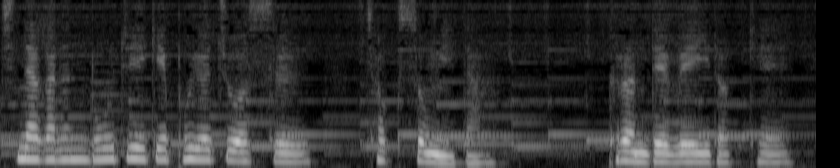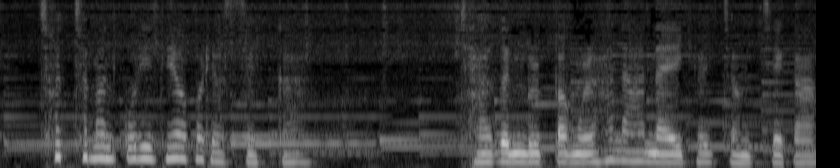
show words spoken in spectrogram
지나가는 모두에게 보여주었을 적송이다. 그런데 왜 이렇게 처참한 꼴이 되어버렸을까? 작은 물방울 하나하나의 결정체가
